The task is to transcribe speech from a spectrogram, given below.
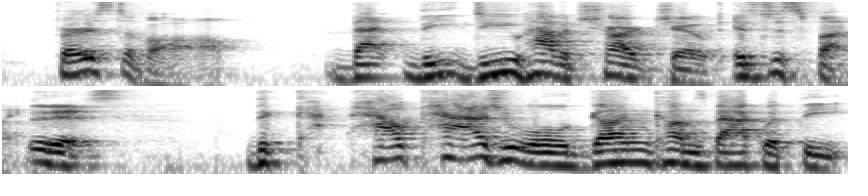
first of all, that the do you have a chart joke is just funny. It is. The ca- how casual Gunn comes back with the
